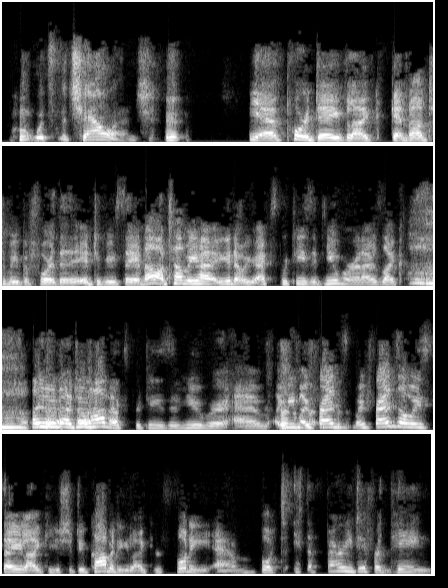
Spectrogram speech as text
what's the challenge? yeah, poor Dave, like getting on to me before the interview saying, Oh, tell me how, you know, your expertise in humor. And I was like, oh, I don't I don't have expertise in humor. Um, I mean, my friends, my friends always say like, you should do comedy, like you're funny. Um, but it's a very different thing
